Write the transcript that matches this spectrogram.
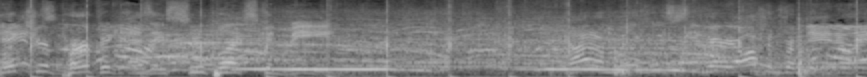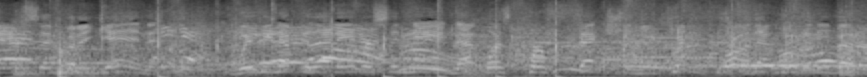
picture perfect as a suplex could be. Not a move we see very often from Daniel Anderson, but again, living up to that Anderson name, that was perfection. You couldn't throw that move any better.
